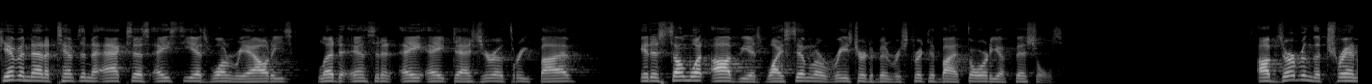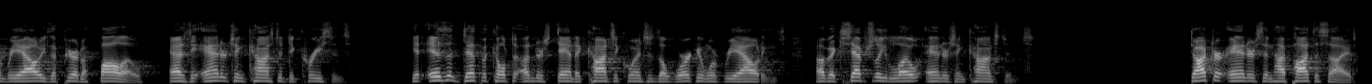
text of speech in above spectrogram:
Given that attempting to access ACS-1 realities led to Incident A8-035, it is somewhat obvious why similar research has been restricted by Authority officials. Observing the trend realities appear to follow as the Anderson constant decreases, it isn't difficult to understand the consequences of working with realities of exceptionally low Anderson constants. Dr. Anderson hypothesized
